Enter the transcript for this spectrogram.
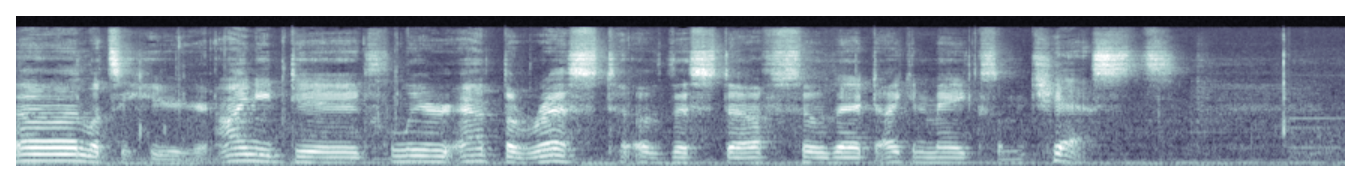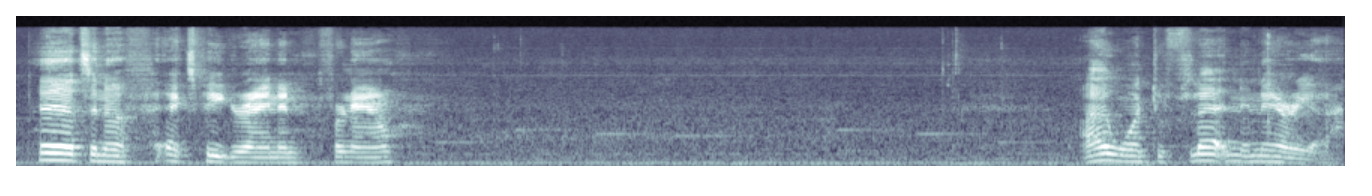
Uh, let's see here. I need to clear out the rest of this stuff so that I can make some chests. That's enough XP grinding for now. I want to flatten an area.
